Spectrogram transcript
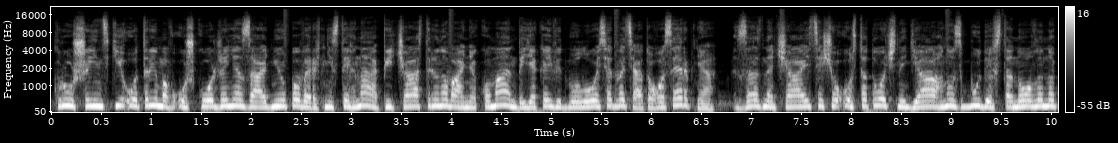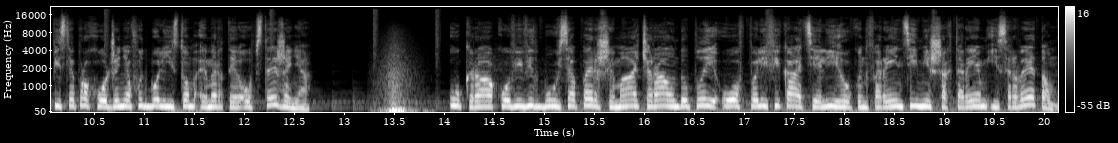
Крушинський отримав ушкодження задньої поверхні стегна під час тренування команди, яке відбулося 20 серпня. Зазначається, що остаточний діагноз буде встановлено після проходження футболістом МРТ обстеження. У Кракові відбувся перший матч раунду плей-офф кваліфікація Ліги конференцій між Шахтарем і Серветом.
